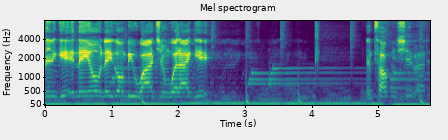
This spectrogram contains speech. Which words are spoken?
Rather than getting their own, they gonna be watching what I get. and talking shit about it.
